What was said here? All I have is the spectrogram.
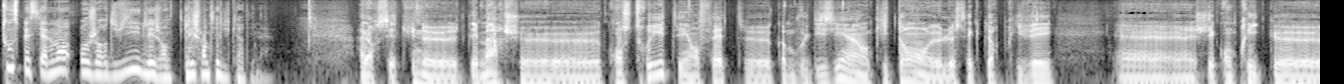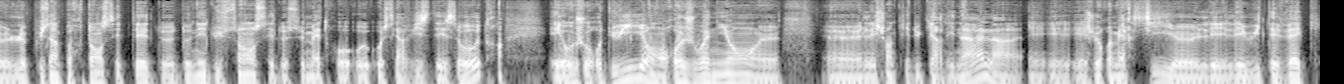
tout spécialement aujourd'hui les, chantiers du cardinal? Alors c'est une démarche construite et en fait, comme vous le disiez, hein, en quittant le secteur privé euh, j'ai compris que le plus important, c'était de donner du sens et de se mettre au, service des autres. Et aujourd'hui, en rejoignant euh, euh, les chantiers du cardinal, hein, et, je remercie les, huit évêques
